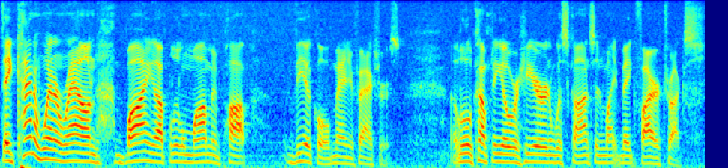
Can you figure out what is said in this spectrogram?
they kind of went around buying up little mom and pop vehicle manufacturers. A little company over here in Wisconsin might make fire trucks.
